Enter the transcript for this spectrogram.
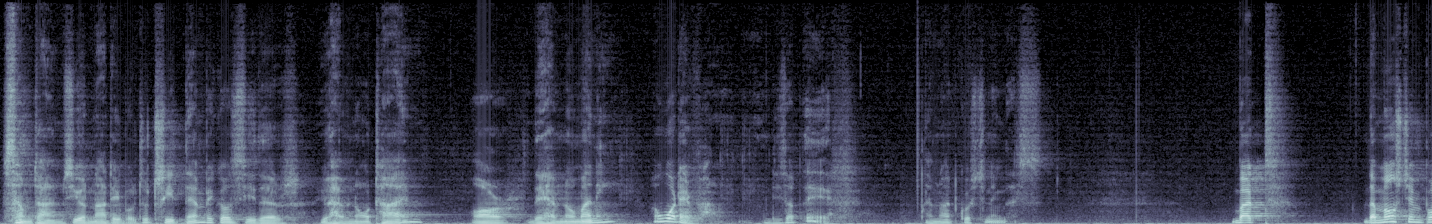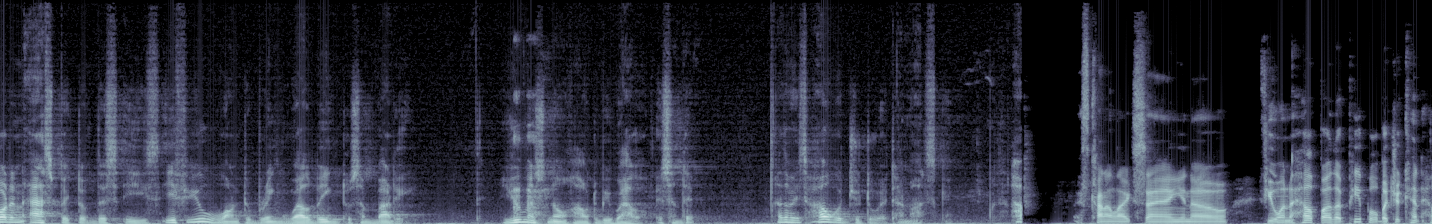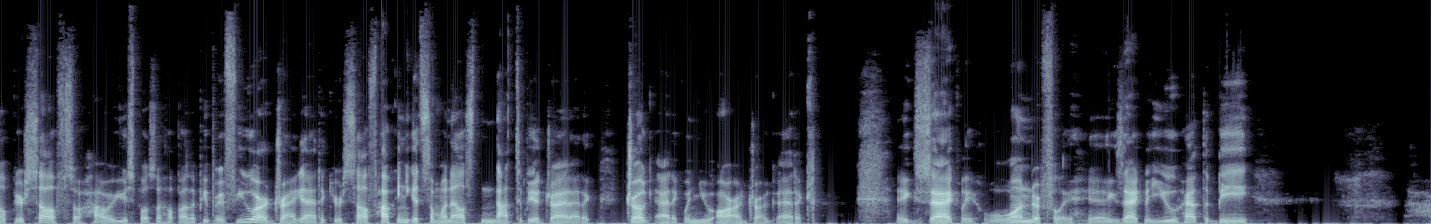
Sometimes you're not able to treat them because either you have no time or they have no money or whatever. These are there. I'm not questioning this. But the most important aspect of this is, if you want to bring well-being to somebody, you must know how to be well, isn't it? Otherwise, how would you do it, I'm asking? It's kind of like saying, you know, if you want to help other people but you can't help yourself, so how are you supposed to help other people? If you are a drug addict yourself, how can you get someone else not to be a drug addict, drug addict when you are a drug addict? exactly, wonderfully, yeah, exactly. You have to be.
